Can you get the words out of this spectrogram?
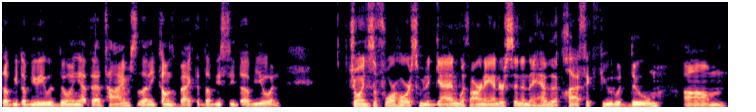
WWE was doing at that time. So then he comes back to WCW and joins the Four Horsemen again with Arn Anderson, and they have the classic feud with Doom. Um,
